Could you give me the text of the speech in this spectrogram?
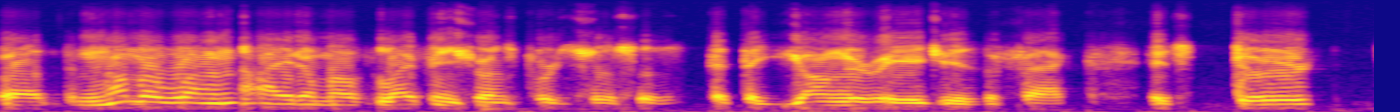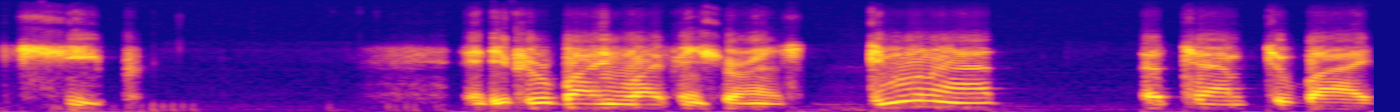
Well, the number one item of life insurance purchases at the younger age is the fact it's dirt cheap. And if you're buying life insurance, do not attempt to buy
